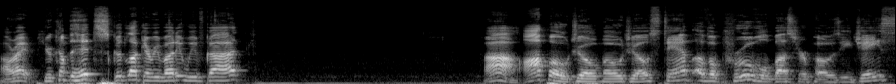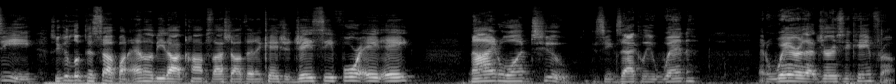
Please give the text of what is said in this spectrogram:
All right, here come the hits. Good luck, everybody. We've got Ah, Oppo Joe Mojo, stamp of approval, Buster Posey, JC. So you can look this up on MLB.com slash authentication. JC488912. You can see exactly when and where that jersey came from,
